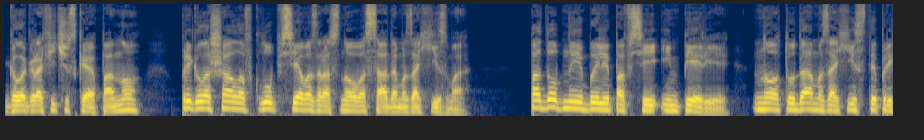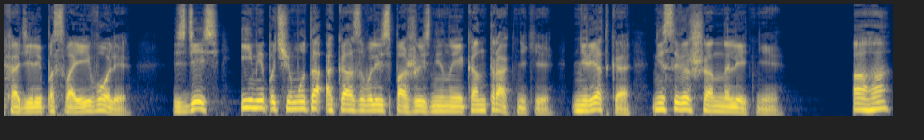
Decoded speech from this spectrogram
Голографическое панно приглашало в клуб всевозрастного садомазохизма. Подобные были по всей империи, но туда мазохисты приходили по своей воле. Здесь ими почему-то оказывались пожизненные контрактники, нередко несовершеннолетние. «Ага»,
